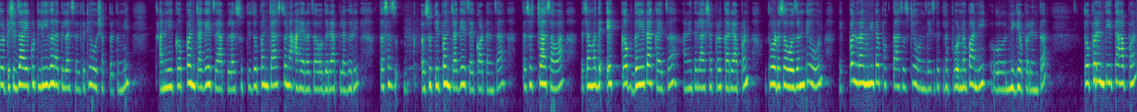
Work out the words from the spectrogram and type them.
छोटीशी जाळी कुठलीही घरातील असेल ते ठेवू शकता तुम्ही. आणि एक पंचा घ्यायचा आहे आपला. सुती जो पंचा असतो ना आहेराचा वगैरे आपल्या घरी तसंच सुती पंचा घ्यायचा आहे कॉटनचा तसंच असावा. त्याच्यामध्ये एक कप दही टाकायचं आणि त्याला अशा प्रकारे आपण थोडंसं वजन ठेवून एक पंधरा मिनिटं फक्त असंच ठेवून द्यायचं. त्यातलं पूर्ण पाणी निघेपर्यंत. तोपर्यंत इथं आपण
